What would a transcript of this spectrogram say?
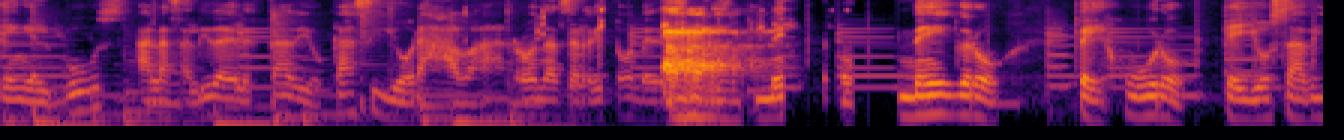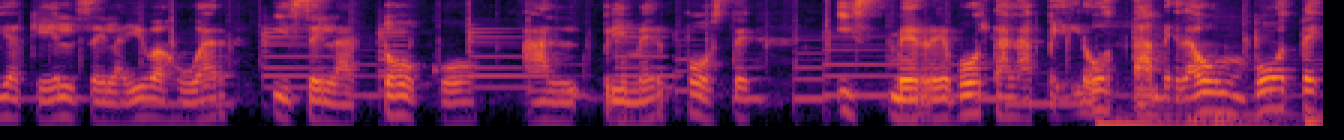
en el bus a la salida del estadio, casi lloraba Ronald Cerrito, me decía, Ah. negro, negro, te juro que yo sabía que él se la iba a jugar y se la toco al primer poste y me rebota la pelota, me da un bote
